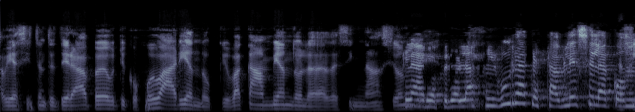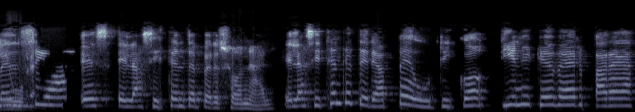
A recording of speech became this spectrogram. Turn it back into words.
había asistente terapéutico, fue variando, que va cambiando la designación. de- Claro, pero la figura que establece la convención es el asistente personal. El asistente terapéutico tiene que ver para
